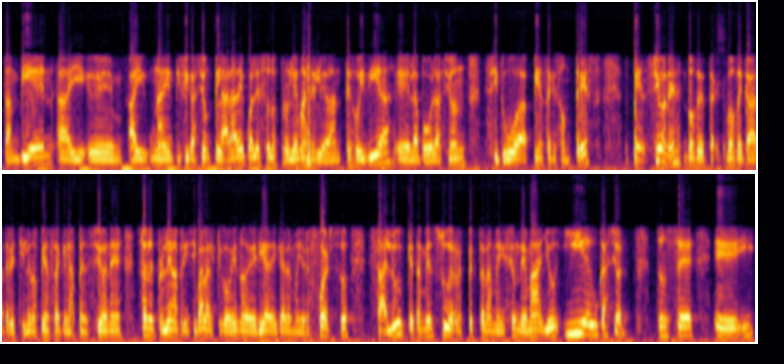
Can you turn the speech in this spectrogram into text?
también hay, hay una identificación clara de cuáles son los problemas relevantes hoy día. la población sitúa, piensa que son tres pensiones, dos de, dos de cada tres chilenos piensa que las pensiones son el problema principal al que el gobierno debería dedicar el mayor esfuerzo, salud que también sube respecto a la medición de mayo y educación. Entonces, eh,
